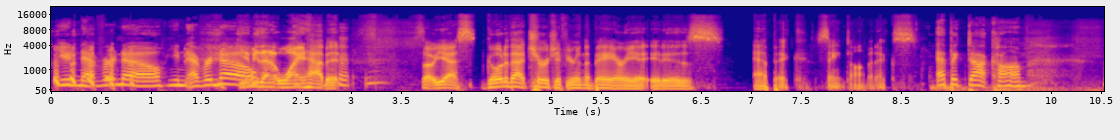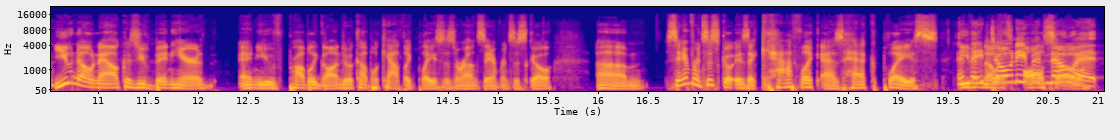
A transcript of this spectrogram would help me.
You never know. You never know. Give me that white habit. So yes, go to that church if you're in the Bay Area. It is epic, St. Dominic's. Epic.com. You know now because you've been here and you've probably gone to a couple Catholic places around San Francisco. Um, San Francisco is a Catholic as heck place, And even they don't even also- know it.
